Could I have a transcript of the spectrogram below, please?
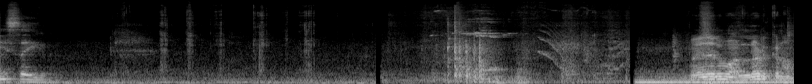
ഐസായിക്കണ അപ്പോൾ ഏതായാലും വെള്ളം എടുക്കണം.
